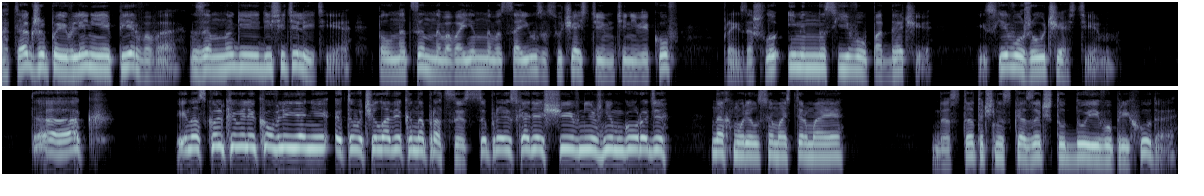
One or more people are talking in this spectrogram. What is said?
а также появление первого за многие десятилетия полноценного военного союза с участием теневиков произошло именно с его подачи и с его же участием. «Так, и насколько велико влияние этого человека на процессы, происходящие в Нижнем городе?» — нахмурился мастер Майя. «Достаточно сказать, что до его прихода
